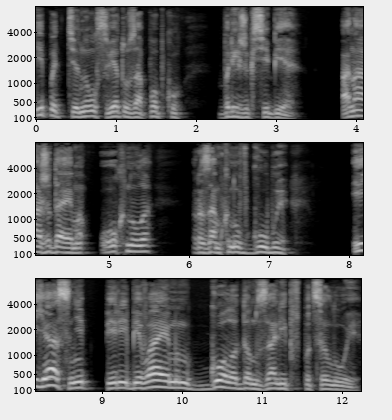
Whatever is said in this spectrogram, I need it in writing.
и подтянул Свету за попку ближе к себе. Она ожидаемо охнула, разомкнув губы, и я с неперебиваемым голодом залип в поцелуи.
